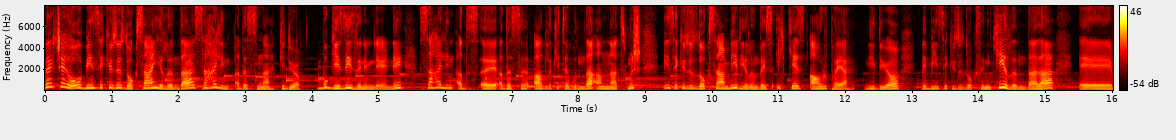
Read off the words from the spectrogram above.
Ve Çehov 1890 yılında Sahalin adasına gidiyor. Bu gezi izlenimlerini Sahalin e, Adası, adlı kitabında anlatmış. 1891 yılında ise ilk kez Avrupa'ya gidiyor ve 1892 yılında da e,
